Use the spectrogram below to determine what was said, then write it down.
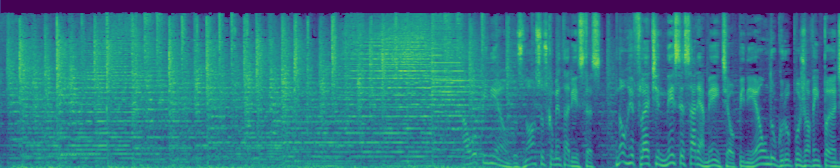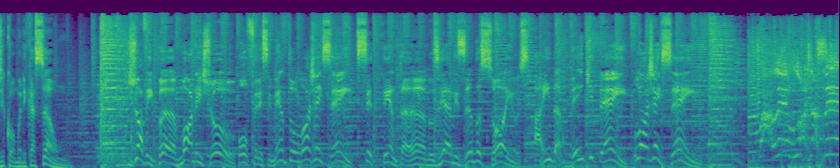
Nossos comentaristas não reflete necessariamente a opinião do Grupo Jovem Pan de Comunicação. Jovem Pan Morning Show. Oferecimento Loja e 100. 70 anos realizando sonhos. Ainda bem que tem. Loja e 100. Valeu, Loja 100!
